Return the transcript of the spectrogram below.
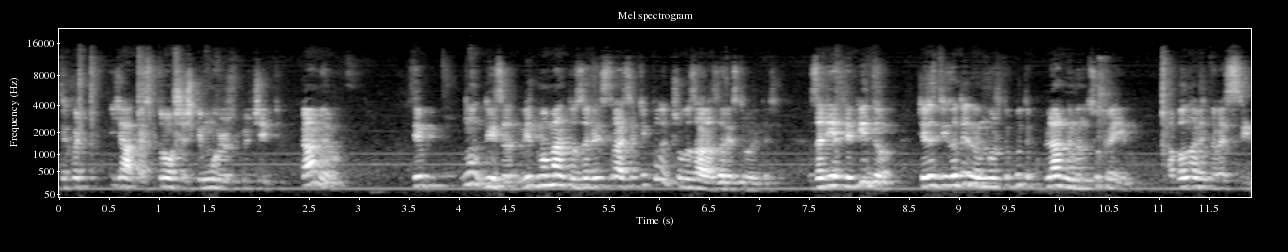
ти хоч якось трошечки можеш включити камеру, ти, ну, дивіться, від моменту зареєстрації TikTok, якщо ви зараз зареєструєтесь, залієте відео, через 2 години ви можете бути популярними на всю країну або навіть на весь світ,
